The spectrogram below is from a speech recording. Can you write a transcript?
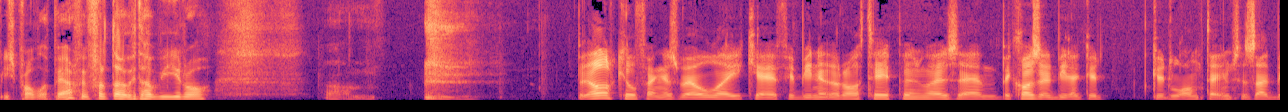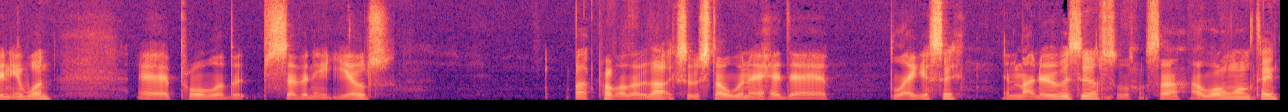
he's probably perfect for WWE Raw. But the other cool thing as well, like uh, if you've been at the Raw taping, was um, because it had been a good, good long time since I'd been to one, uh, probably about seven, eight years. But probably about that, because it was still when I had uh, Legacy and Manu was there, so it's a, a long, long time.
